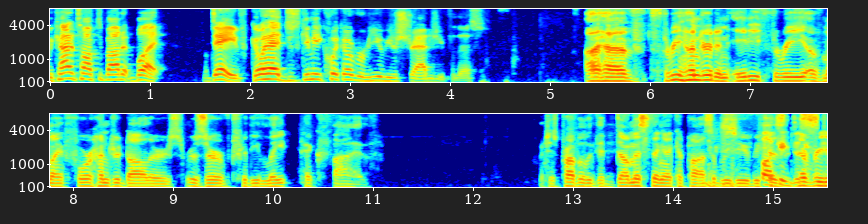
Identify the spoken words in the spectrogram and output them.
we kind of talked about it, but Dave, go ahead, just give me a quick overview of your strategy for this. I have 383 of my $400 reserved for the late pick five which is probably the dumbest thing I could possibly do because every,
